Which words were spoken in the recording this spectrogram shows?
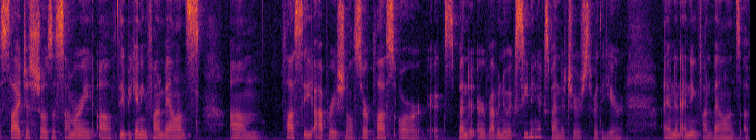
This slide just shows a summary of the beginning fund balance um, plus the operational surplus or or revenue exceeding expenditures for the year, and an ending fund balance of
